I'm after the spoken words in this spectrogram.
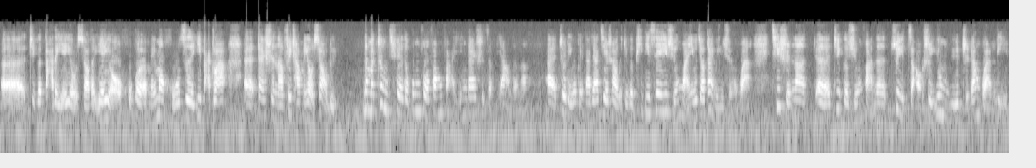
呃，这个大的也有，小的也有，胡呃眉毛胡子一把抓，呃，但是呢，非常没有效率。那么正确的工作方法应该是怎么样的呢？哎，这里我给大家介绍的这个 PDCA 循环又叫待命循环，其实呢，呃，这个循环呢最早是用于质量管理，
